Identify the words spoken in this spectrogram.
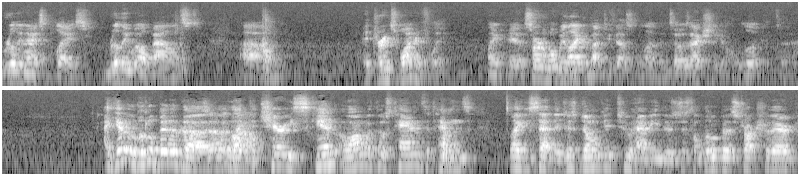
really nice place, really well balanced. Um, it drinks wonderfully. Like it's sort of what we like about 2011. So I was actually going to look at the. I get a little bit of the like the cherry skin along with those tannins. The tannins, like you said, they just don't get too heavy. There's just a little bit of structure there,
